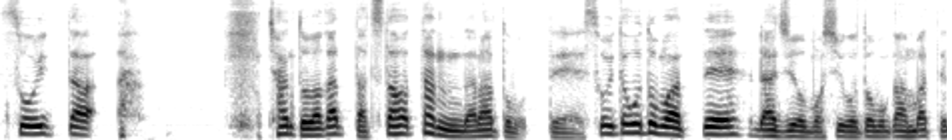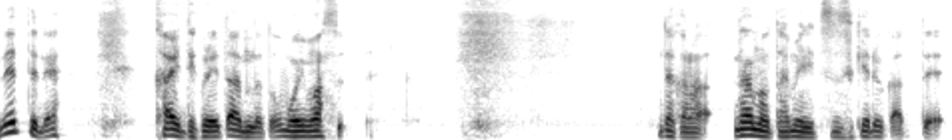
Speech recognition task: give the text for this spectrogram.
そういったちゃんと分かった、伝わったんだなと思って、そういったこともあって、ラジオも仕事も頑張ってねってね、書いてくれたんだと思います。だから、何のために続けるかって、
